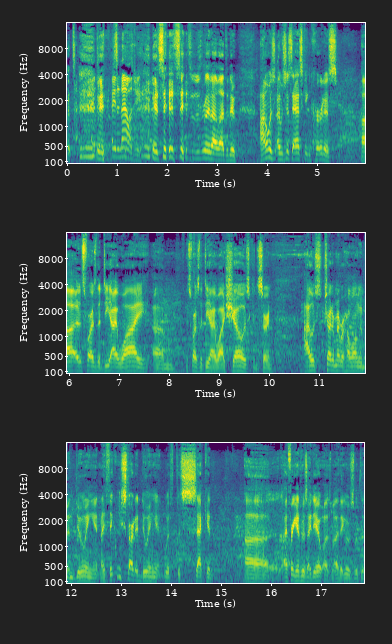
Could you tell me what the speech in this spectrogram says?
it's, it's, great analogy. It's, it's it's it's really not a lot to do. I was I was just asking Curtis uh, as far as the DIY, um, as far as the DIY show is concerned, I was trying to remember how long we've been doing it, and I think we started doing it with the second. Uh, I forget whose idea it was, but I think it was with the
